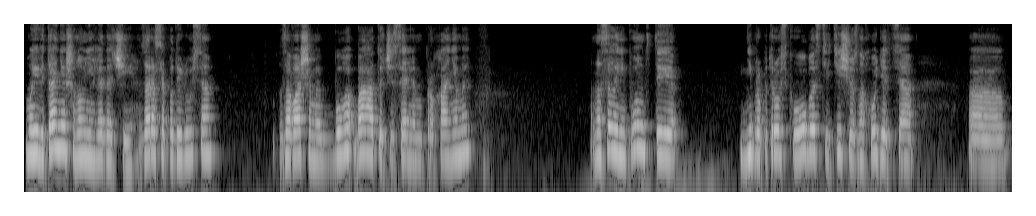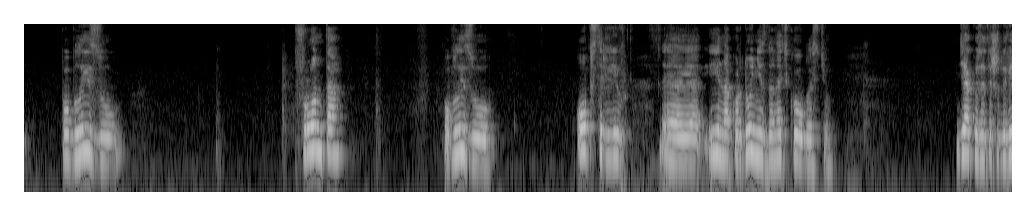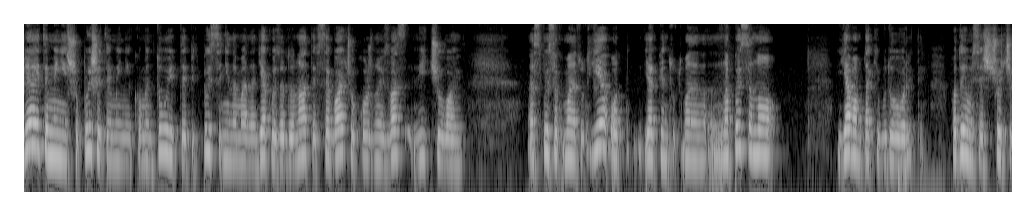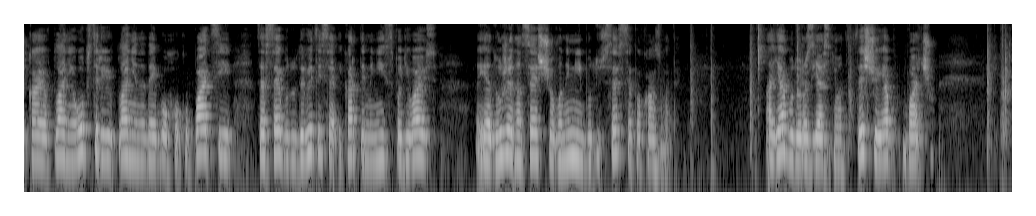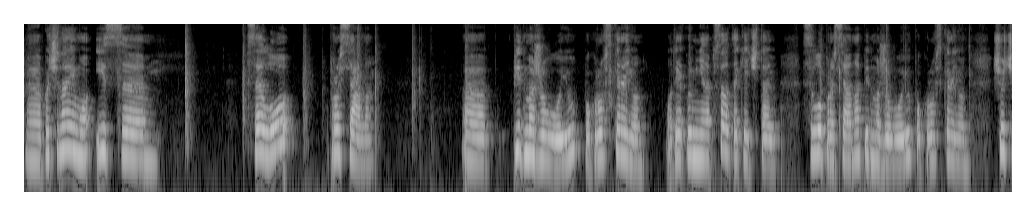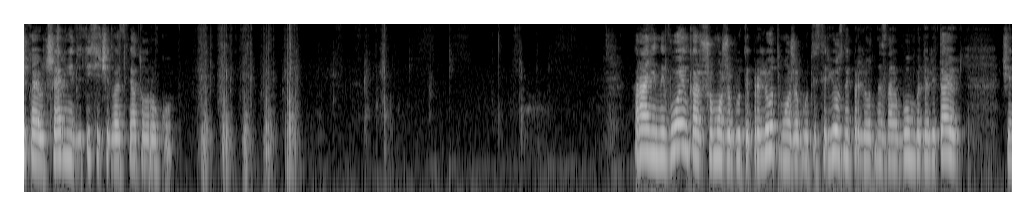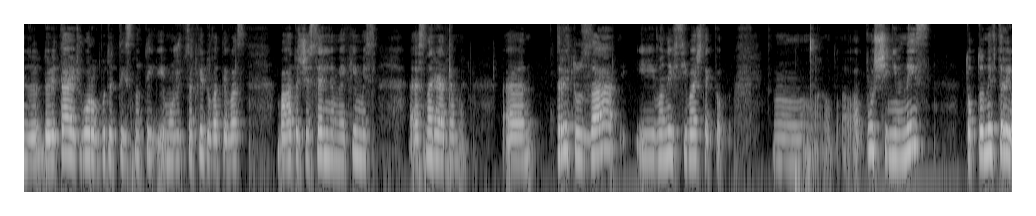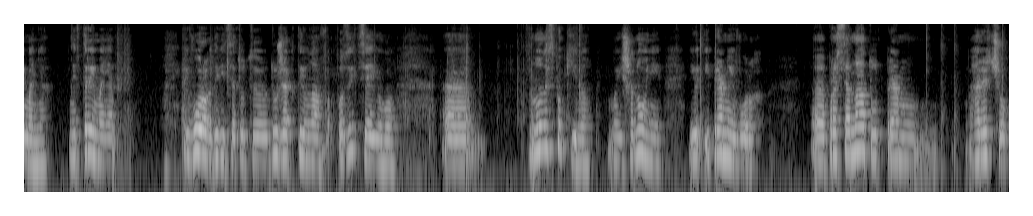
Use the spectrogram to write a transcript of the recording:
Мої вітання, шановні глядачі. Зараз я подивлюся за вашими багаточисельними проханнями. Населені пункти Дніпропетровської області, ті, що знаходяться е, поблизу фронта, поблизу обстрілів е, і на кордоні з Донецькою областю. Дякую за те, що довіряєте мені, що пишете мені, коментуєте, підписані на мене. Дякую за донати. Все бачу, кожного із вас відчуваю. Е, Список в мене тут є. От як він тут у мене написано, я вам так і буду говорити. Подивимося, що чекає в плані обстрілів, в плані, не дай Бог, окупації. Це все буду дивитися, і карти мені, сподіваюсь, я дуже на це, що вони мені будуть все все показувати. А я буду роз'яснювати те, що я бачу. Е, Починаємо із е, село Просяна е, під Межовою, Покровський район. От як ви мені написали, так я читаю. Село Просяна під Межовою, Покровський район. Що чекає у червні 2025 року? Ранений воїн кажуть, що може бути прильот, може бути серйозний прильот, не знаю, бомби долітають чи долітають, ворог буде тиснути і можуть закидувати вас багаточисельними якимись е, снарядами. Е, Три туза, і вони всі, бачите, опущені вниз, тобто не втримання. І ворог, дивіться, тут е, дуже активна позиція його. Ну, неспокійно, мої шановні, і, і прямий ворог. Просяна тут прям гарячо.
